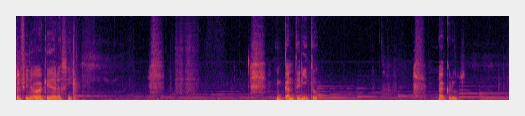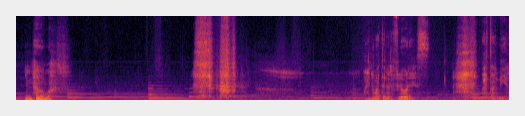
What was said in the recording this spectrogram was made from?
Al final va a quedar así. Un canterito, una cruz y nada más. Bueno, va a tener flores. Va a estar bien.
